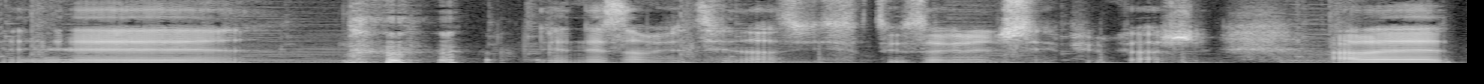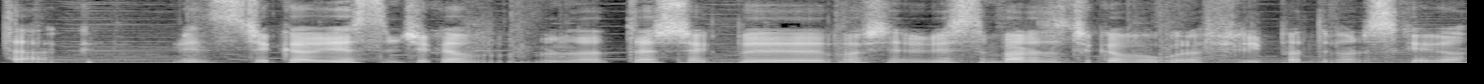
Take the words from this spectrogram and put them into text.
Yy, ja nie znam więcej nazwisk tych zagranicznych piłkarzy. Ale tak, więc ciekaw, jestem ciekaw, no też jakby właśnie, jestem bardzo ciekaw w ogóle Filipa Dymerskiego.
